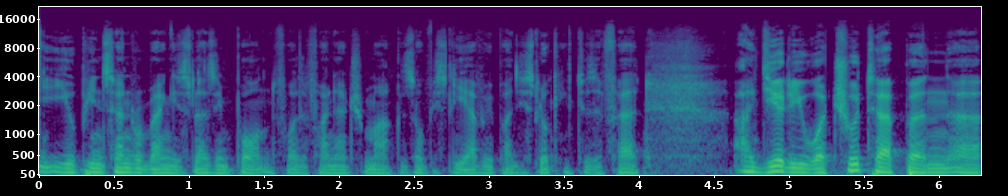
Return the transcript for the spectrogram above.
European Central Bank is less important for the financial markets. Obviously, everybody's looking to the Fed. Ideally, what should happen? Uh,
